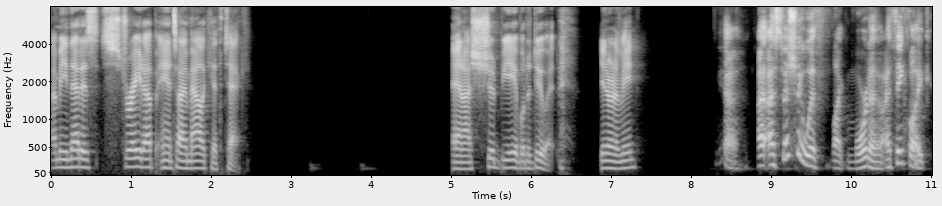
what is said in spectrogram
I mean, that is straight up anti Malekith tech. And I should be able to do it. You know what I mean? Yeah. Especially with like Mordo. I think like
